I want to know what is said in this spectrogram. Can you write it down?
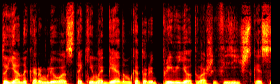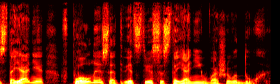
то я накормлю вас таким обедом, который приведет ваше физическое состояние в полное соответствие с состоянием вашего духа.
